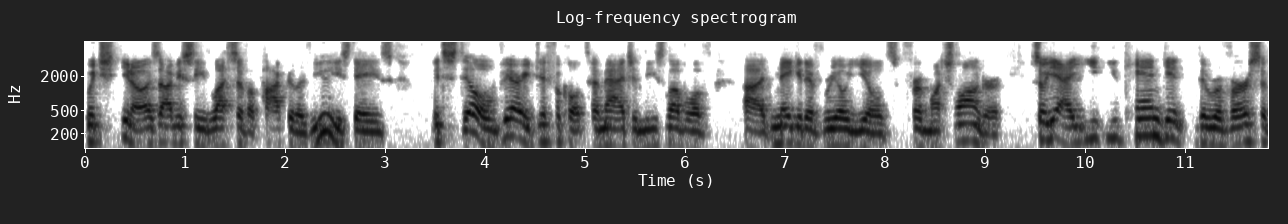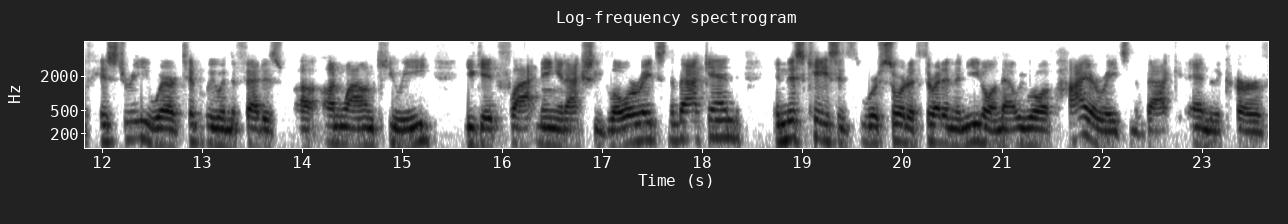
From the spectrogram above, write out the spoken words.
which you know is obviously less of a popular view these days. It's still very difficult to imagine these level of uh, negative real yields for much longer. So yeah, you, you can get the reverse of history, where typically when the Fed is uh, unwound QE, you get flattening and actually lower rates in the back end. In this case, it's, we're sort of threading the needle in that we will have higher rates in the back end of the curve,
